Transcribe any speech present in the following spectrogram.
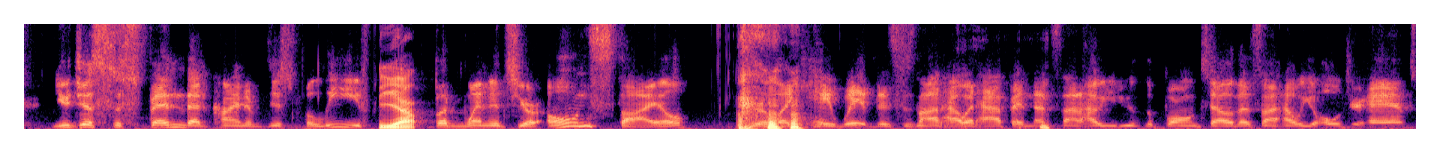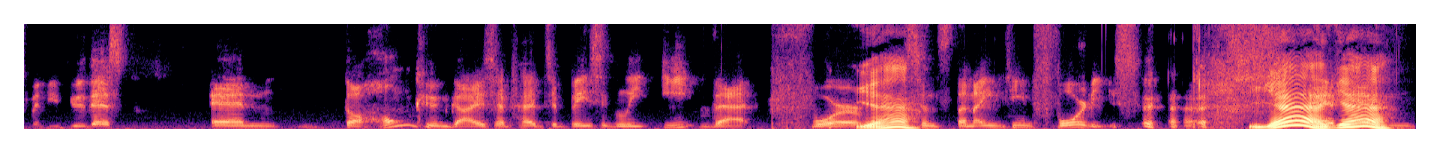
you just suspend that kind of disbelief. yeah, But when it's your own style, you're like, hey, wait, this is not how it happened. That's not how you do the bong sau. That's not how you hold your hands when you do this. And the Hung Kuen guys have had to basically eat that for Yeah. since the 1940s. yeah, And- yeah. And,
